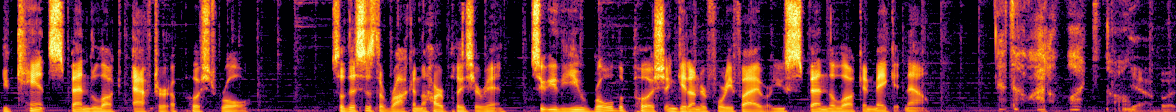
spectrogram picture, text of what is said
you can't spend luck after a pushed roll. So this is the rock and the hard place you're in. So either you roll the push and get under 45 or you spend the luck and make it now. That's a lot of luck, though. Yeah, but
